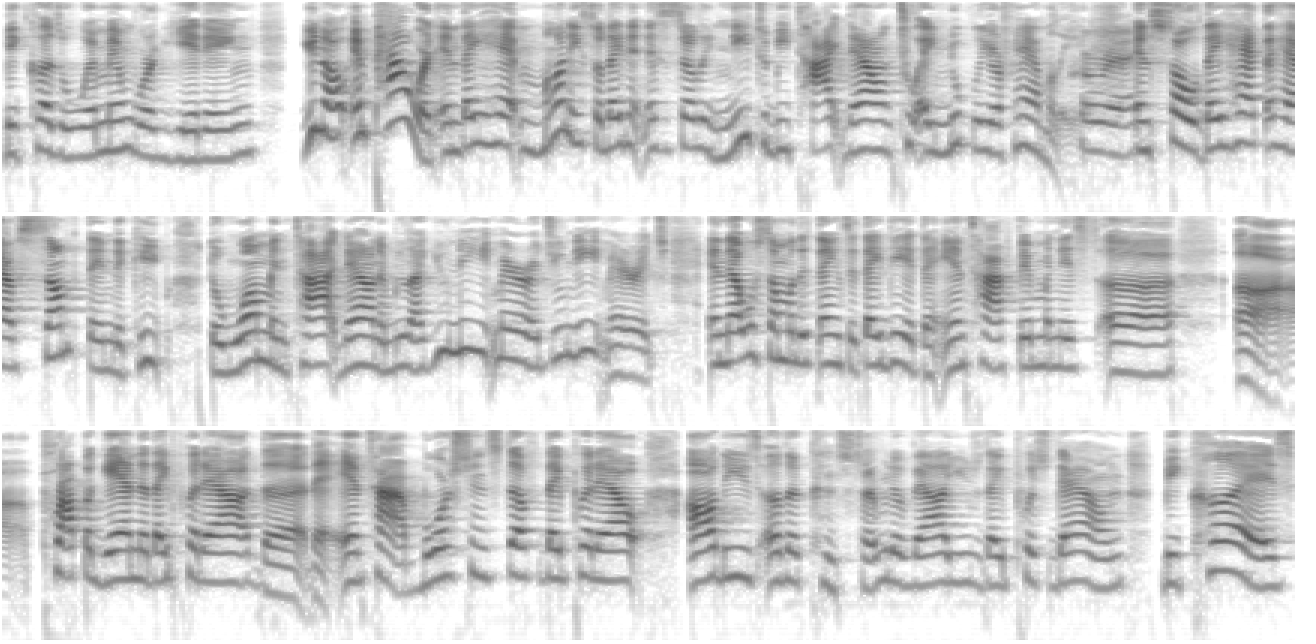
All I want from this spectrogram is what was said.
because women were getting, you know, empowered and they had money, so they didn't necessarily need to be tied down to a nuclear family. Correct. And so they had to have something to keep the woman tied down and be like, you need marriage, you need marriage. And that was some of the things that they did. The anti feminist, uh, uh, propaganda they put out, the the anti-abortion stuff they put out, all these other conservative values they push down because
